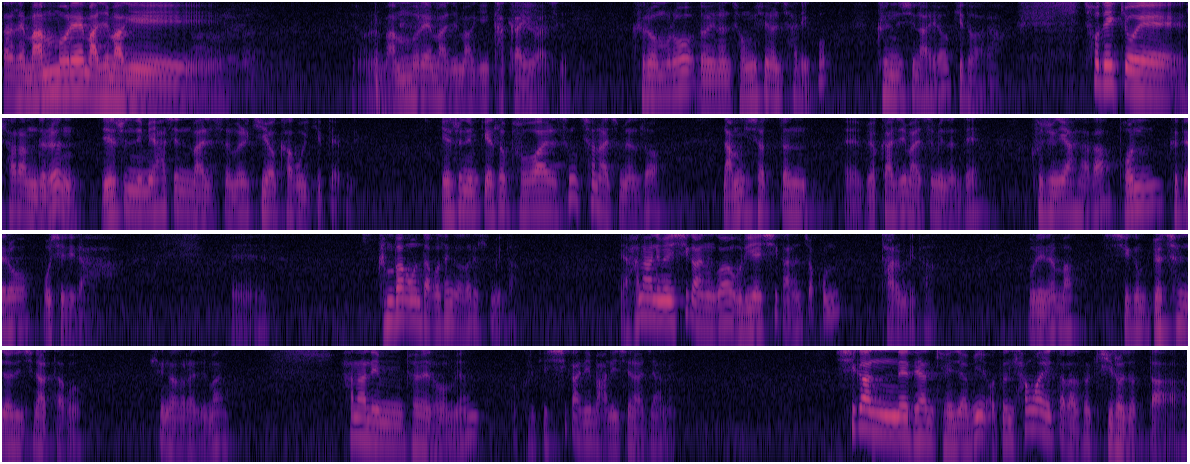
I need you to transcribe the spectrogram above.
따라서 만물의 마지막이 오늘 만물의 마지막이 가까이 왔으니 그러므로 너희는 정신을 차리고 근신하여 기도하라. 초대교회 사람들은 예수님이 하신 말씀을 기억하고 있기 때문에 예수님께서 부활 승천하시면서 남기셨던 에, 몇 가지 말씀이 있는데 그 중에 하나가 본 그대로 오시리라. 에, 금방 온다고 생각을 했습니다. 예, 하나님의 시간과 우리의 시간은 조금 다릅니다. 우리는 막 지금 몇 천 년이 지났다고 생각을 하지만 하나님 편에서 보면 그렇게 시간이 많이 지나지 않아요. 시간에 대한 개념이 어떤 상황에 따라서 길어졌다,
